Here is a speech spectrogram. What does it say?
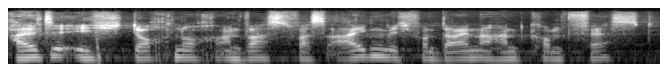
Halte ich doch noch an was, was eigentlich von deiner Hand kommt, fest?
